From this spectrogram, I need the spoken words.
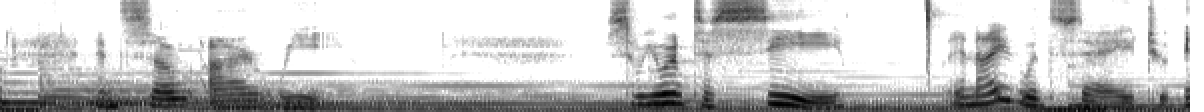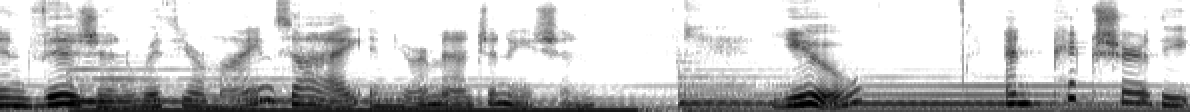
and so are we. So we want to see, and I would say to envision with your mind's eye and your imagination, you, and picture the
